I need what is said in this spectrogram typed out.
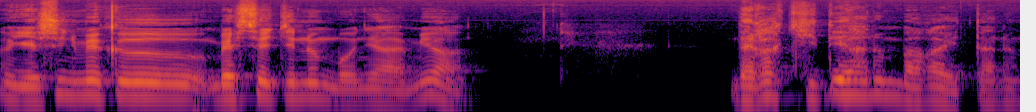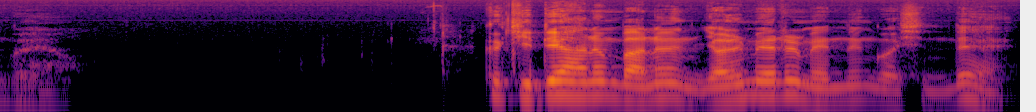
예수님의 그 메시지는 뭐냐 하면 내가 기대하는 바가 있다는 거예요. 그 기대하는 바는 열매를 맺는 것인데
